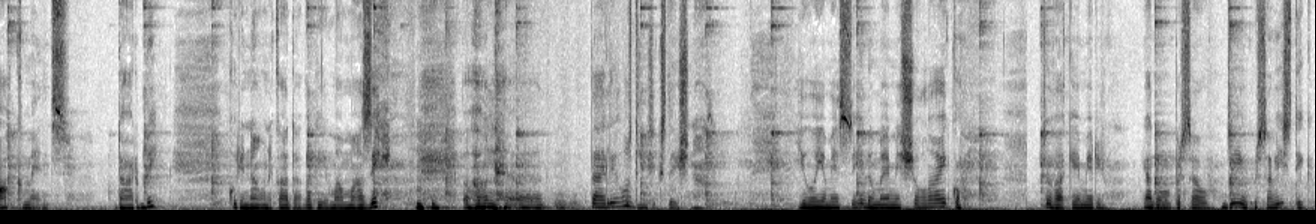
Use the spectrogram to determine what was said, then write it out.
akmens darbi, kuri nav nekādā gadījumā mazi. Un, tā ir liela uzdrīkstēšanās. Jo, ja mēs iedomājamies šo laiku, cilvēkiem ir jādomā par savu dzīvi, par savu iztiku.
